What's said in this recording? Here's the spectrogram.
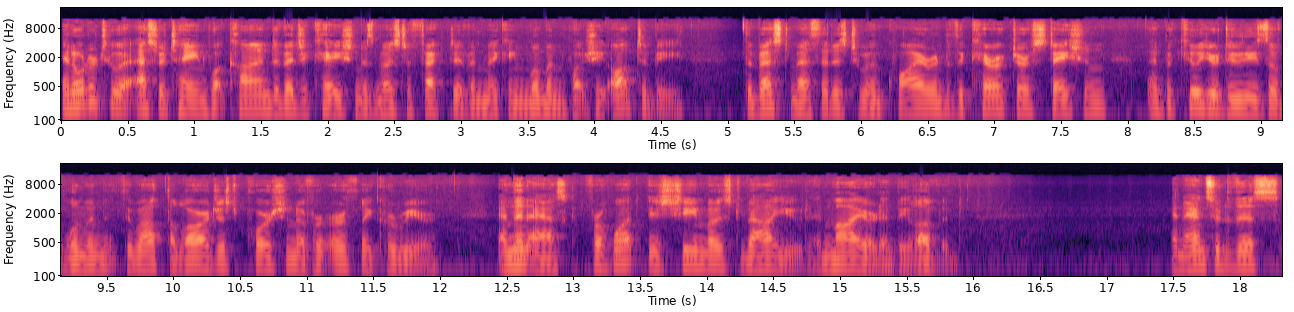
In order to ascertain what kind of education is most effective in making woman what she ought to be, the best method is to inquire into the character, station, and peculiar duties of woman throughout the largest portion of her earthly career, and then ask for what is she most valued, admired, and beloved. In answer to this,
